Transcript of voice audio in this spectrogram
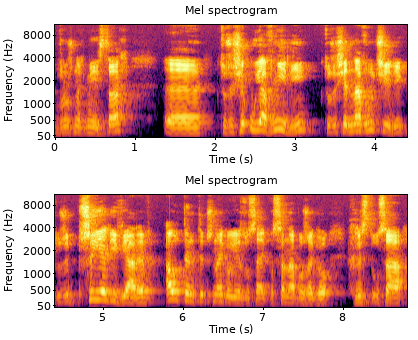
w różnych miejscach, E, którzy się ujawnili, którzy się nawrócili, którzy przyjęli wiarę w autentycznego Jezusa jako Syna Bożego, Chrystusa,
